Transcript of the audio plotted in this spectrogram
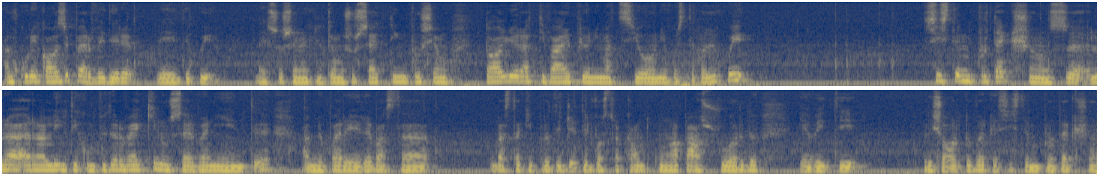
alcune cose per vedere vedete qui adesso se noi clicchiamo su setting possiamo togliere attivare più animazioni queste cose qui system protections rallenti i computer vecchi non serve a niente a mio parere basta basta che proteggete il vostro account con una password e avete risolto perché system protection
